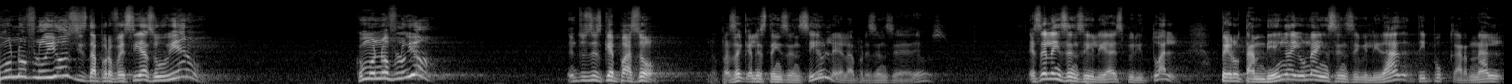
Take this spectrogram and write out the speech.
¿Cómo no fluyó si esta profecía subieron? ¿Cómo no fluyó? Entonces, ¿qué pasó? Lo que pasa es que él está insensible a la presencia de Dios. Esa es la insensibilidad espiritual. Pero también hay una insensibilidad tipo carnal,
